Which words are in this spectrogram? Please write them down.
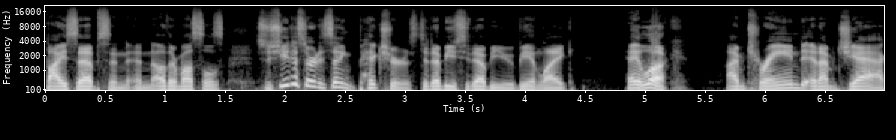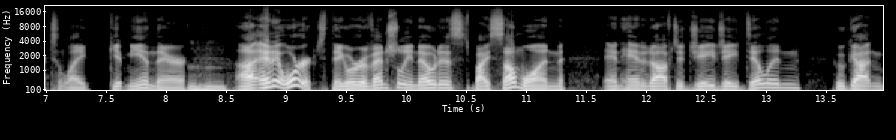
biceps and, and other muscles. So she just started sending pictures to WCW, being like, "Hey, look, I'm trained and I'm jacked. Like, get me in there." Mhm. Uh, and it worked. They were eventually noticed by someone and handed off to JJ Dillon, who got in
